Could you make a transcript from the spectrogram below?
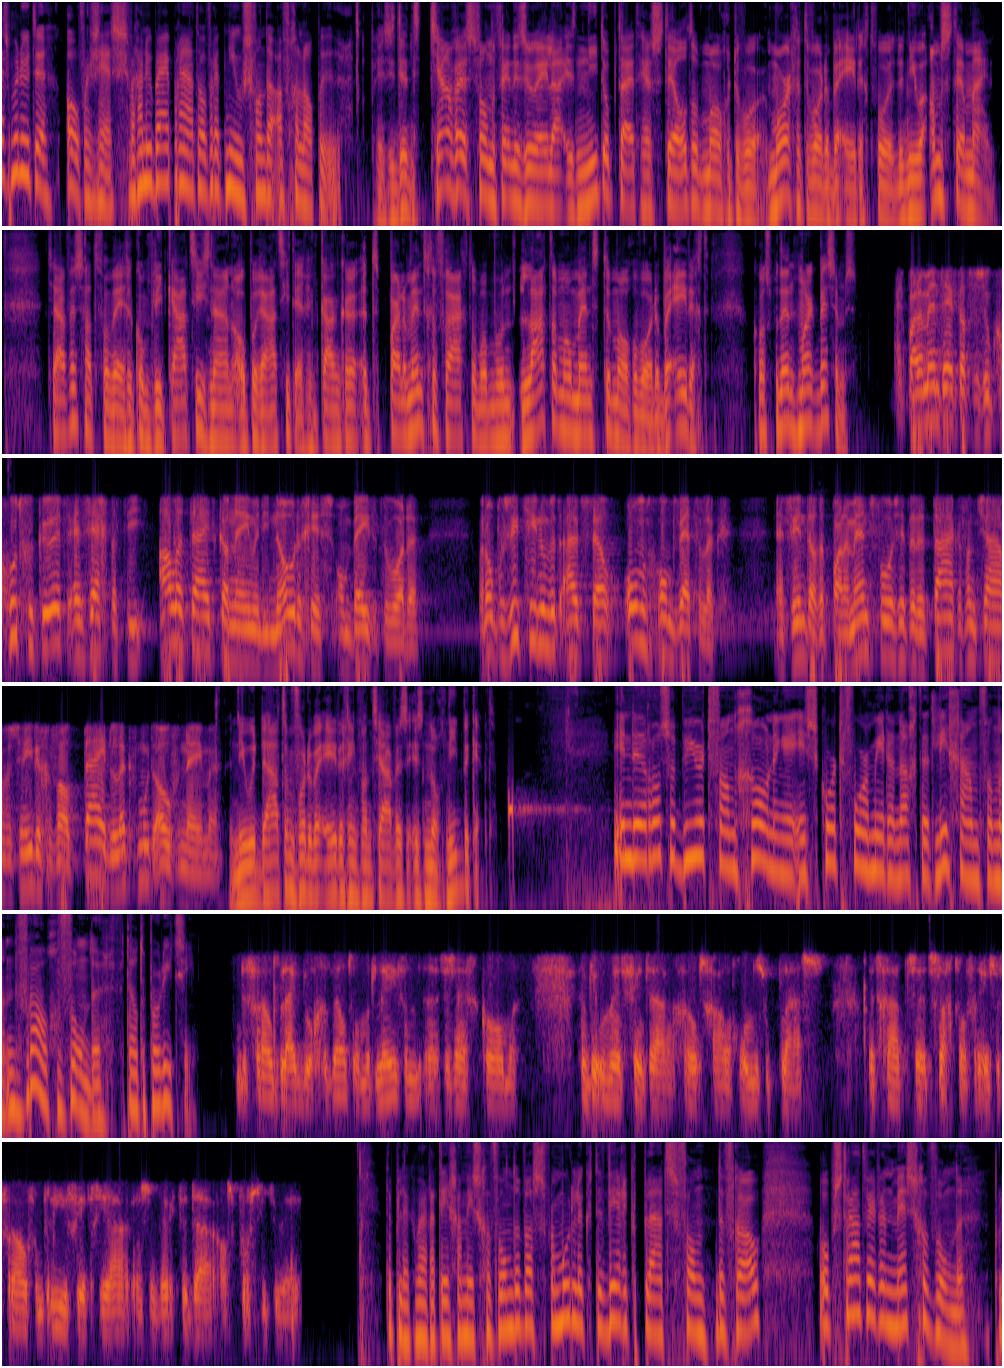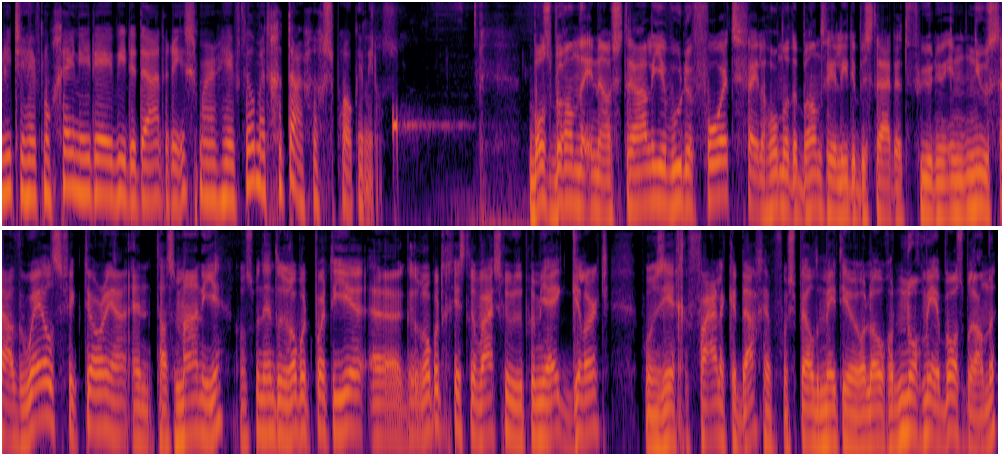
Zes minuten over zes. We gaan nu bijpraten over het nieuws van de afgelopen uren. President Chavez van Venezuela is niet op tijd hersteld... om morgen te, morgen te worden beëdigd voor de nieuwe ambtstermijn. Chavez had vanwege complicaties na een operatie tegen kanker... het parlement gevraagd om op een later moment te mogen worden beëdigd. Correspondent Mark Bessems. Het parlement heeft dat verzoek goedgekeurd en zegt dat hij alle tijd kan nemen die nodig is om beter te worden. Maar de oppositie noemt het uitstel ongrondwettelijk en vindt dat de parlementsvoorzitter de taken van Chavez in ieder geval tijdelijk moet overnemen. Een nieuwe datum voor de beëdiging van Chavez is nog niet bekend. In de Rosse buurt van Groningen is kort voor middernacht het lichaam van een vrouw gevonden, vertelt de politie. De vrouw blijkt door geweld om het leven eh, te zijn gekomen. op dit moment vindt daar een grootschalig onderzoek plaats. Het, gaat, het slachtoffer is een vrouw van 43 jaar en ze werkte daar als prostituee. De plek waar het lichaam is gevonden was vermoedelijk de werkplaats van de vrouw. Op straat werd een mes gevonden. De politie heeft nog geen idee wie de dader is, maar heeft wel met getuigen gesproken inmiddels. Bosbranden in Australië woeden voort. Vele honderden brandweerlieden bestrijden het vuur nu in New South Wales, Victoria en Tasmanië. Correspondent Robert Portier. Uh, Robert, gisteren waarschuwde de premier Gillard voor een zeer gevaarlijke dag... en voorspelde meteorologen nog meer bosbranden.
